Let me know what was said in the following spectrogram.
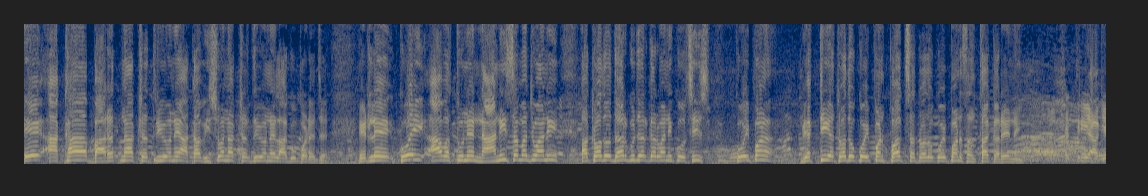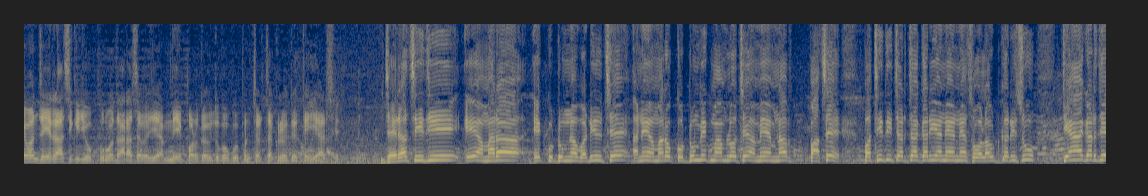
એ આખા ભારતના ક્ષત્રિયોને, આખા વિશ્વના ક્ષત્રિયોને લાગુ પડે છે. એટલે કોઈ આ વસ્તુને નાની સમજવાની અથવા તો દર ગુજર કરવાની કોશિશ કોઈ પણ વ્યક્તિ અથવા તો કોઈ પણ પક્ષ અથવા તો કોઈ પણ સંસ્થા કરે નહીં. ક્ષત્રિય આગેવાન જયરાજ સિંહ જેઓ પૂર્વ ધારાસભ્ય છે, એમને પણ કહ્યું હતું કે કોઈ પણ ચર્ચા કર્યો તે તૈયાર છે. જયરાજસિંહજી, એ અમારા એક કુટુંબના વડીલ છે અને અમારો કૌટુંબિક મામલો છે. અમે એમના પાસે પછીથી ચર્ચા કરી અને એને સોલ્વ આઉટ કરીશું. ત્યાં આગળ જે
